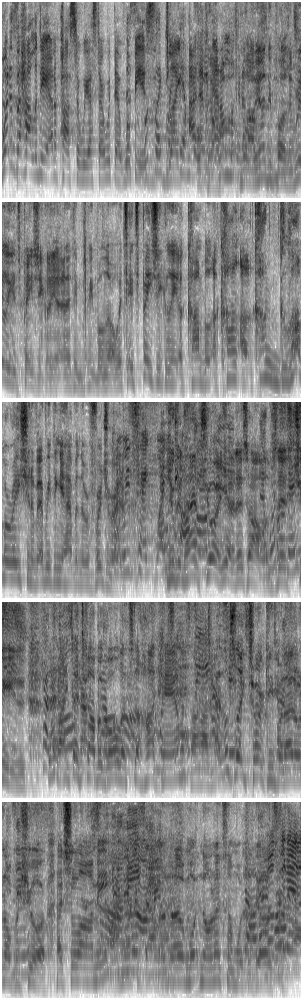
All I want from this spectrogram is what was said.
What is the holiday antipasto? We got to start with that. Whoopi is like my family. I, and, and I'm looking at well, all the this antipasto really it's basically, and I think people know, it's it's basically a, combo, a, con, a conglomeration of everything you have in the refrigerator. Can we take one? You can have, sure, yeah, there's olives, there's this? cheese. That, that's cabagol, that's the hot ham. That's the hot ham. It looks like turkey, but I don't know for sure. That's salami. No, that's not mortadella.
